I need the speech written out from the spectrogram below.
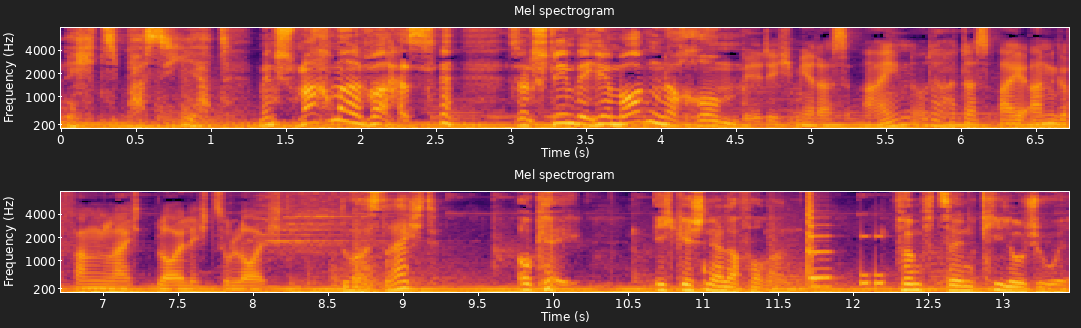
Nichts passiert. Mensch, mach mal was. Sonst stehen wir hier morgen noch rum. Bilde ich mir das ein oder hat das Ei angefangen, leicht bläulich zu leuchten? Du hast recht. Okay, ich gehe schneller voran. 15 Kilojoule.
